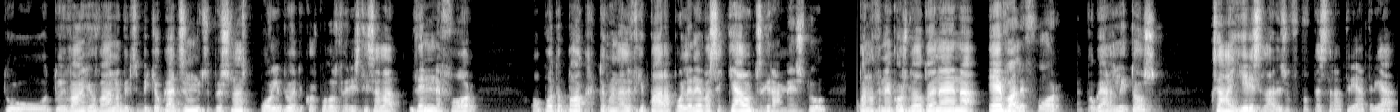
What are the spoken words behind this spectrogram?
του, του Ιβάν Γιοβάνοβιτ. Μπήκε ο Γκατζίνοβιτς, ο οποίος είναι ένας πολύ ποιοτικός ποδοσφαιριστής, αλλά δεν είναι φόρ. Οπότε ο Πάοκ το εκμεταλλεύτηκε πάρα πολύ, ανέβασε κι άλλο τις γραμμές του. Ο Παναθηναϊκός μετά το 1-1 έβαλε φορ τον Καρλίτος. Ξαναγύρισε δηλαδή σε αυτό το 4-3-3.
